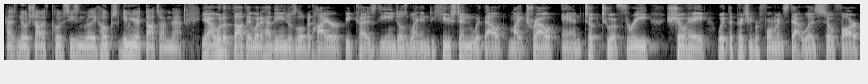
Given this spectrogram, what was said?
has no shot of postseason really hopes. Give me your thoughts on that. Yeah, I would have thought they would have had the Angels a little bit higher because the Angels went into Houston without Mike Trout and took two of three. Shohei with the pitching performance that was so far,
